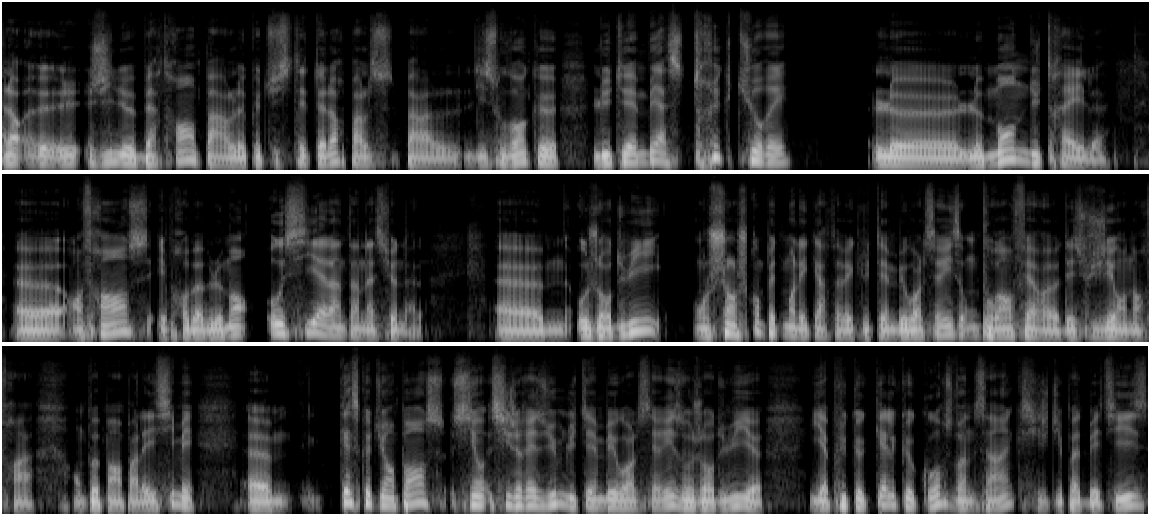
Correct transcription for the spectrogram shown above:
alors, euh, Gilles Bertrand, que tu citais tout à l'heure, dit souvent que l'UTMB a structuré le, monde du trail euh, en France et probablement aussi à l'international. Euh, aujourd'hui, on change complètement les cartes avec l'UTMB World Series. On pourrait en faire euh, des sujets, on en fera, on peut pas en parler ici. Mais euh, qu'est-ce que tu en penses si, je résume l'UTMB World Series, aujourd'hui, euh, il n'y a plus que quelques courses, 25, si je dis pas de bêtises,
